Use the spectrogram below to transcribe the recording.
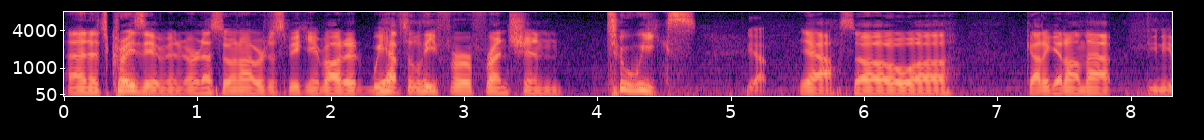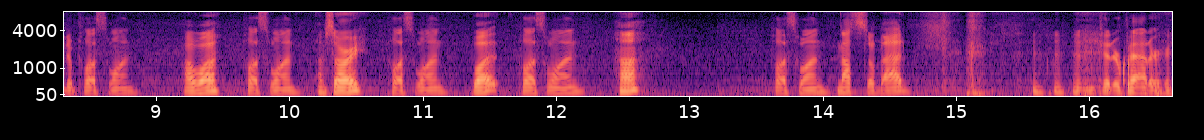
and it's crazy. I mean, Ernesto and I were just speaking about it. We have to leave for French in two weeks. Yep. Yeah, so uh, got to get on that. Do you need a plus one? Oh what? Plus one? I'm sorry. Plus one? What? Plus one? Huh? Plus one? Not so bad. Pitter patter.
